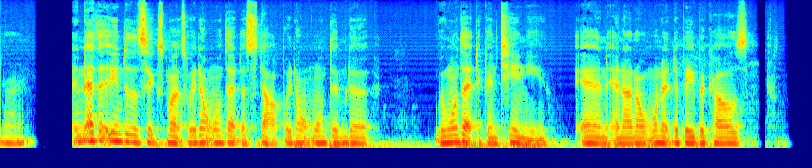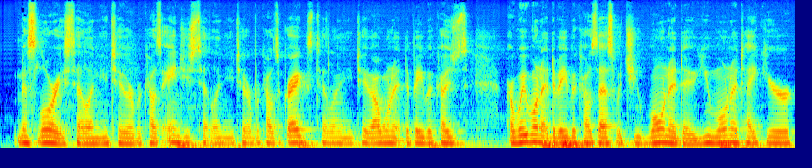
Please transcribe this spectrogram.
Right. And at the end of the six months, we don't want that to stop. We don't want them to, we want that to continue. And and I don't want it to be because Miss Laurie's telling you to, or because Angie's telling you to, or because Greg's telling you to. I want it to be because, or we want it to be because that's what you want to do. You want to take your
